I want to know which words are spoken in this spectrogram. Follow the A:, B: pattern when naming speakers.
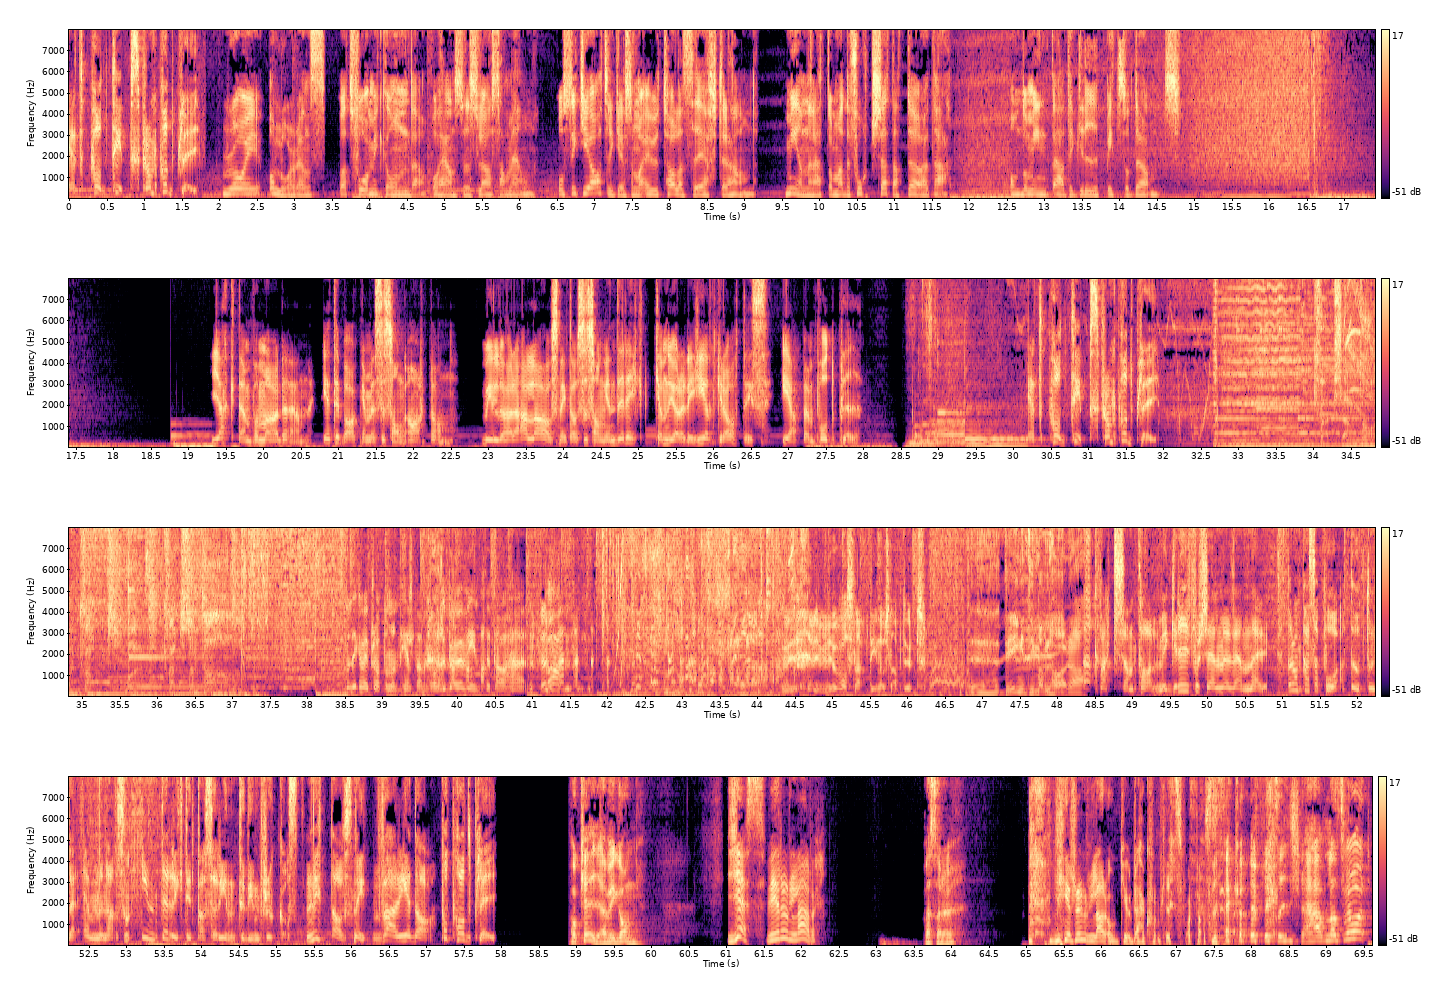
A: Ett poddtips från Podplay.
B: Roy och Lawrence var två mycket onda och hänsynslösa män. Och psykiatriker som har uttalat sig i efterhand menar att de hade fortsatt att döda om de inte hade gripits och dömts.
A: Jakten på mördaren är tillbaka med säsong 18. Vill du höra alla avsnitt av säsongen direkt kan du göra det helt gratis i appen Podplay. Ett poddtips från Podplay.
C: Kvartsamtal, kvart, what? kvartsamtal,
A: Men det kan vi prata om en helt annan gång. Det behöver vi inte ta här.
D: Vi, vi var snabbt in och snabbt ut.
E: Eh, det är ingenting man vill höra.
A: Kvartsamtal med Gry Forssell med vänner. Då de passar på att ta upp de där ämnena som inte riktigt passar in till din frukost. Nytt avsnitt varje dag på Podplay.
F: Okej, är vi igång?
G: Yes, vi rullar.
F: Vad sa du?
G: Vi rullar. Åh gud, det här kommer bli ett svårt avsnitt.
F: Det här kommer bli så jävla svårt!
